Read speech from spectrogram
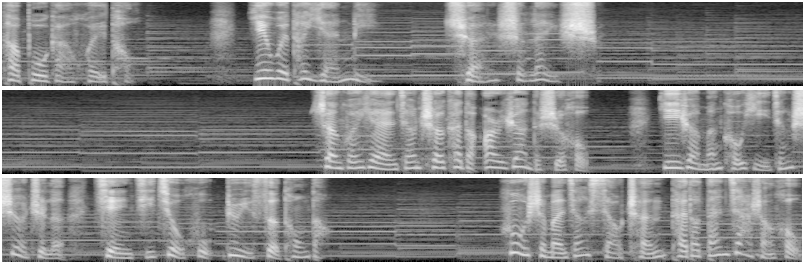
他不敢回头，因为他眼里全是泪水。”上官燕将车开到二院的时候，医院门口已经设置了紧急救护绿色通道。护士们将小陈抬到担架上后，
